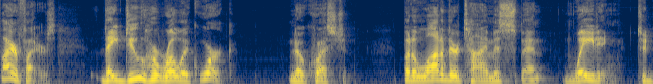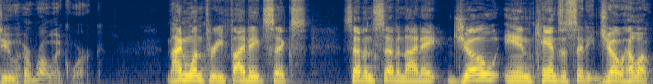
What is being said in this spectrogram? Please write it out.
firefighters. They do heroic work, no question. But a lot of their time is spent waiting to do heroic work. 913 586 7798. Joe in Kansas City. Joe, hello.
